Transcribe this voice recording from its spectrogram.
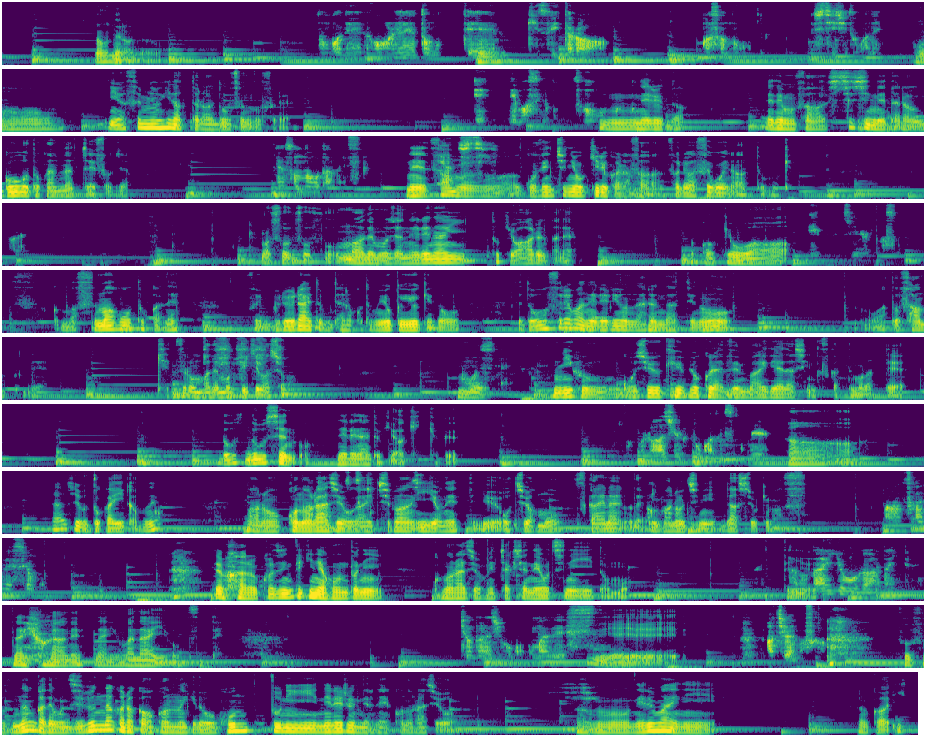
なんでなんだろなんかね、あれと思っう。て、うん。気づいたら、朝の7時とかね。あー休みの日だったらどうすんのそれ。え、寝ますよ。その、うん寝るんだ。え、でもさ、7時に寝たら午後とかになっちゃいそうじゃん。いや、そんなことはないです。ねえ、サ7ーモンは午前中に起きるからさ、それはすごいなって思うけど。はいまあそうそうそう。まあでもじゃあ寝れない時はあるんだね。なんか今日は、え、気になります。まあスマホとかね、そういうブルーライトみたいなこともよく言うけど、じゃあどうすれば寝れるようになるんだっていうのを、あと3分で結論まで持っていきましょう。もうそうですね。2分59秒くらい全部アイデア出しに使ってもらって、どう、どうしてんの？寝れないときは結局。ラジオとかですかね。ああ、ラジオとかいいかもね。あの、このラジオが一番いいよねっていうオチはもう使えないので、今のうちに出しておきます。あの、使えないですよ。でも、あの、個人的には本当に、このラジオめちゃくちゃ寝落ちにいいと思う。っていう、内容がないんでね。内容がね、内容がないよ、つって。今日のラジオはここまでです。いやいやいやいやあ、違いますか？そうそう。なんかでも自分だからかわかんないけど、本当に寝れるんだよね、このラジオ。あの、寝る前に、なんかい、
